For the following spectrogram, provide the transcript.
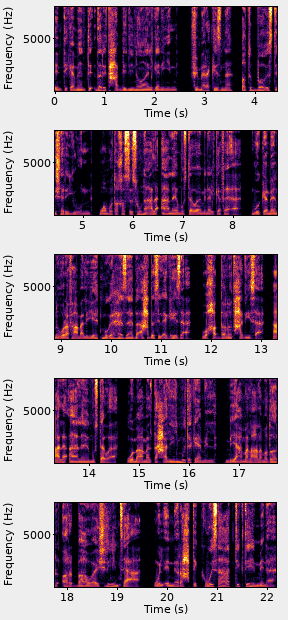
أنت كمان تقدري تحددي نوع الجنين. في مراكزنا أطباء استشاريون ومتخصصون على أعلى مستوى من الكفاءة. وكمان غرف عمليات مجهزة بأحدث الأجهزة وحضانات حديثة على أعلى مستوى ومعمل تحاليل متكامل بيعمل على مدار 24 ساعة ولأن راحتك وسعادتك تهمنا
